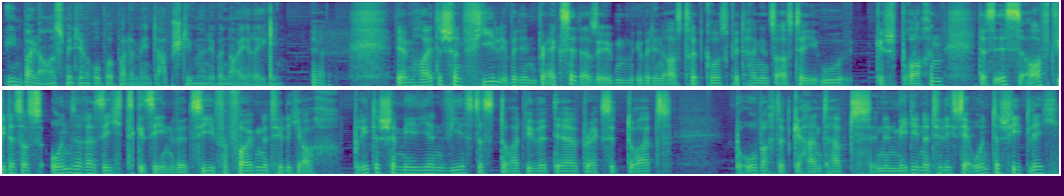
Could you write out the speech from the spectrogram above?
in Balance mit dem Europaparlament abstimmen über neue Regeln. Ja. Wir haben heute schon viel über den Brexit, also eben über den Austritt Großbritanniens aus der EU gesprochen. Das ist oft, wie das aus unserer Sicht gesehen wird. Sie verfolgen natürlich auch britische Medien. Wie ist das dort? Wie wird der Brexit dort beobachtet, gehandhabt? In den Medien natürlich sehr unterschiedlich,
